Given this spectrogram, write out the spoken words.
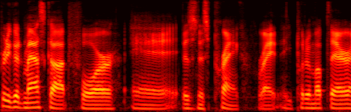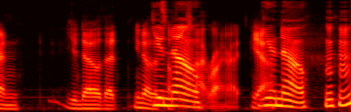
Pretty good mascot for a business prank, right? You put him up there and you know that you know that You something's know. not wrong, right? Yeah. You know. Hmm.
